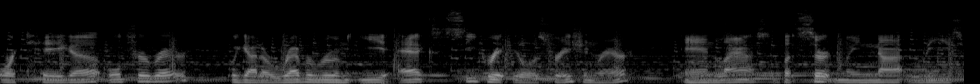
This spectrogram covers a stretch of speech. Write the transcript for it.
Ortega ultra rare. We got a Revavroom EX secret illustration rare. And last but certainly not least,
